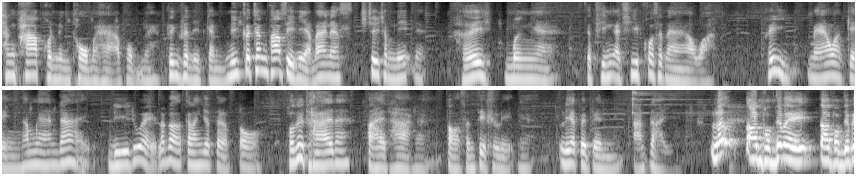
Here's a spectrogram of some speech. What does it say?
ช่างภาพคนหนึ่งโทรมาหาผมนะซึ่งสนิทกันนี่ก็ช่างภาพสีเนียร์มากนะชื่อชำนิเนี่ยเฮ้ยมึงอะจะทิ้งอาชีพโฆษณาเหรอวะเฮ้ยแม้ว่าเก่งทำงานได้ดีด้วย แล้วก็กำลังจะเติบโตพอสุดท้ายนะ ปลายทางนะต่อสันติสิริเนี่ยเรียกไปเป็นอาร์ตไดแล้วตอนผมจะไปตอนผมจะไป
